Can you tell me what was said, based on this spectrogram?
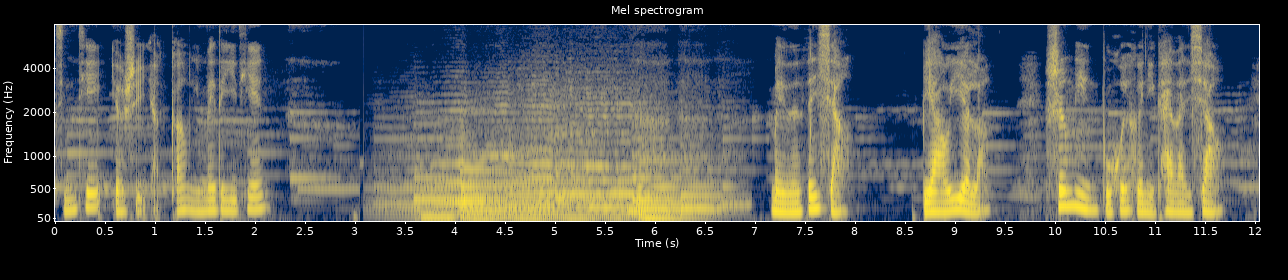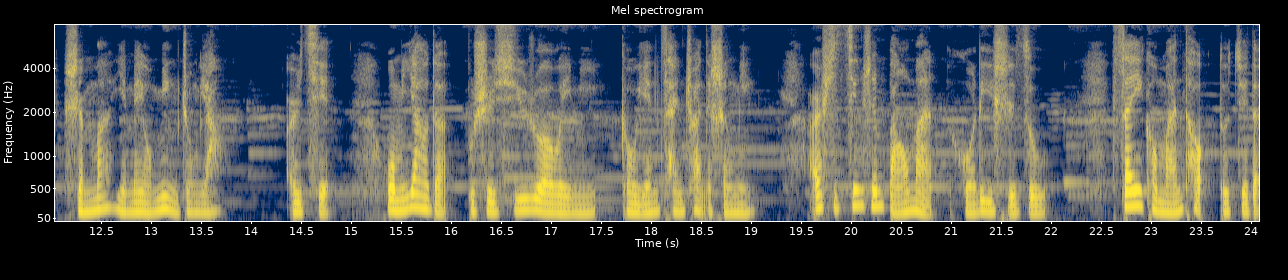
今天又是阳光明媚的一天。美文分享：别熬夜了，生命不会和你开玩笑，什么也没有命重要。而且，我们要的不是虚弱萎靡、苟延残喘的生命，而是精神饱满、活力十足、塞一口馒头都觉得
